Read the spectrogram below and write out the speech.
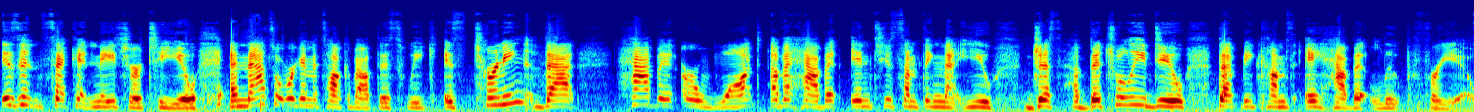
isn't second nature to you. And that's what we're going to talk about this week is turning that habit or want of a habit into something that you just habitually do that becomes a habit loop for you.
